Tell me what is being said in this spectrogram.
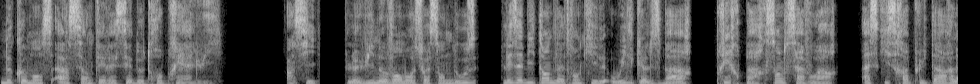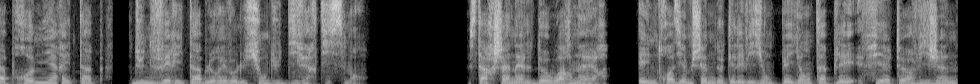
ne commencent à s'intéresser de trop près à lui. Ainsi, le 8 novembre 72, les habitants de la tranquille Wilkes-Barre prirent part sans le savoir à ce qui sera plus tard la première étape d'une véritable révolution du divertissement. Star Channel de Warner et une troisième chaîne de télévision payante appelée Theater Vision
